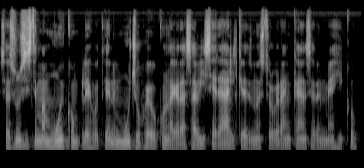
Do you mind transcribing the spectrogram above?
o sea, es un sistema muy complejo, tiene mucho juego con la grasa visceral, que es nuestro gran cáncer en México.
